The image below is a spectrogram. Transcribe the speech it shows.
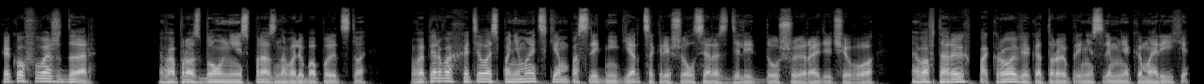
«Каков ваш дар?» Вопрос был не из праздного любопытства — во-первых, хотелось понимать, с кем последний герцог решился разделить душу и ради чего. А во-вторых, по крови, которую принесли мне комарихи,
